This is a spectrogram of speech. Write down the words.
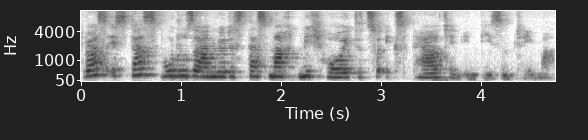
Was ist das, wo du sagen würdest, das macht mich heute zur Expertin in diesem Thema?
